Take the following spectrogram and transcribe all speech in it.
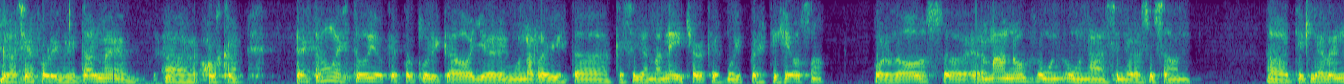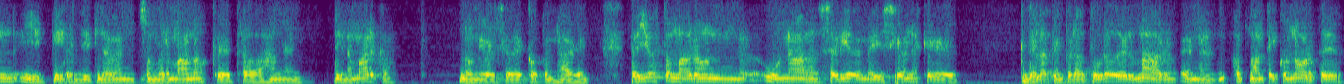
Gracias por invitarme, Oscar. Este es un estudio que fue publicado ayer en una revista que se llama Nature, que es muy prestigiosa, por dos eh, hermanos, una señora Susan uh, y Peter Dietleven, son hermanos que trabajan en Dinamarca, la Universidad de Copenhagen. Ellos tomaron una serie de mediciones que de la temperatura del mar en el Atlántico Norte,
